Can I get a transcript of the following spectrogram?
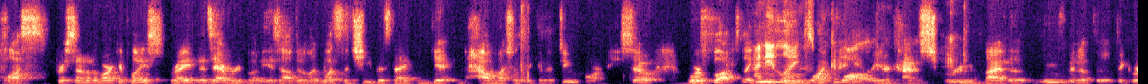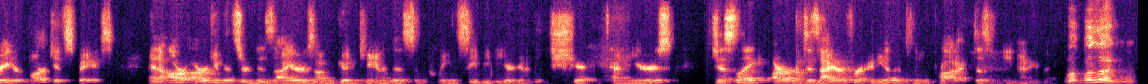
plus percent of the marketplace right? That's everybody is out there like what's the cheapest i can get and how much is it going to do for me? So we're fucked. Like I need lights. What want can I do? quality are kind of screwed by the movement of the, the greater market space. And our arguments or desires on good cannabis and clean cbd are going to be shit in 10 years. Just like our desire for any other clean product doesn't mean anything Well, well look,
